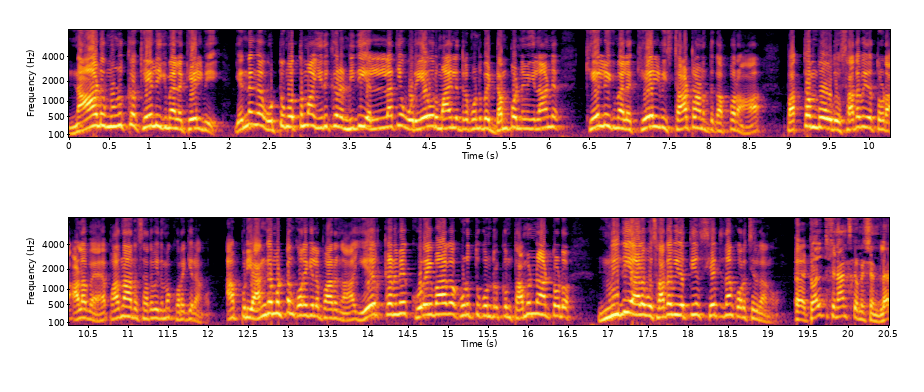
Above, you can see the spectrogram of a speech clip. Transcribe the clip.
நாடு முழுக்க கேள்விக்கு மேல கேள்வி. என்னங்க ஒட்டுமொத்தமாக இருக்கிற நிதி எல்லாத்தையும் ஒரே ஒரு மாநிலத்தில் கொண்டு போய் டம்ப் பண்ணுவீங்களான்னு கேள்விக்கு மேல கேள்வி ஸ்டார்ட் ஆனதுக்கு அப்புறம் பத்தொன்பது சதவீதத்தோட அளவை பதினாறு சதவீதமாக குறைக்கிறாங்க. அப்படி அங்கே மட்டும் குறைக்கல பாருங்க. ஏற்கனவே குறைவாக கொடுத்து கொண்டிருக்கும் தமிழ்நாட்டோட நிதி அளவு சதவீதத்தையும் சேர்த்து தான் குறைச்சிருக்காங்க டுவெல்த் ஃபினான்ஸ் கமிஷன்ல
